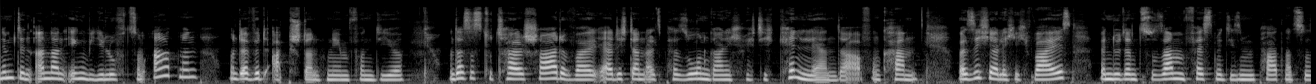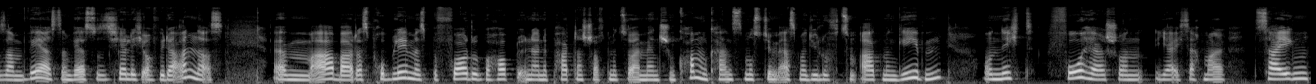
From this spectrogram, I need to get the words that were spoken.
nimmt den anderen irgendwie die Luft zum Atmen und er wird Abstand nehmen von dir. Und das ist total schade, weil er dich dann als Person gar nicht richtig kennenlernen darf und kann. Weil sicherlich, ich weiß, wenn du dann zusammen fest mit diesem Partner zusammen wärst, dann wärst du sicherlich auch wieder anders. Ähm, aber das Problem ist, bevor du überhaupt in eine Partnerschaft mit so einem Menschen kommen kannst, musst du ihm erstmal die Luft zum Atmen geben und nicht vorher schon, ja, ich sag mal, zeigen,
